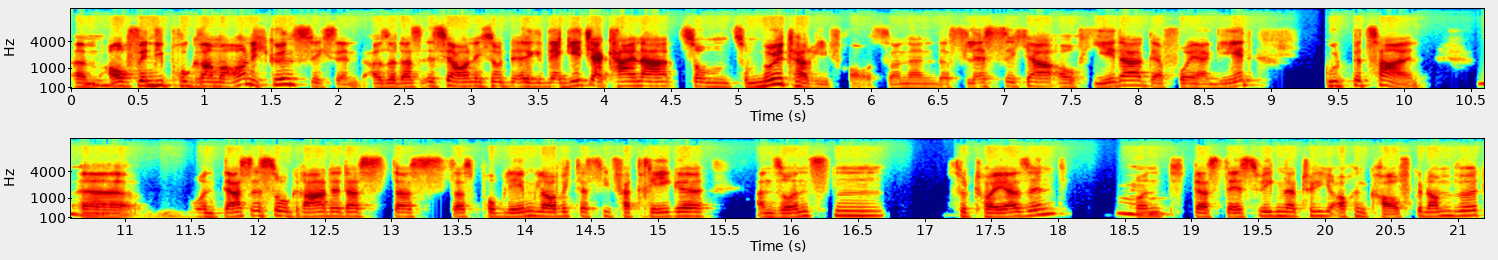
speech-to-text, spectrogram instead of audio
Ähm, mhm. Auch wenn die Programme auch nicht günstig sind. Also das ist ja auch nicht so, da geht ja keiner zum, zum Nulltarif raus, sondern das lässt sich ja auch jeder, der vorher geht, gut bezahlen. Mhm. Äh, und das ist so gerade das, das, das Problem, glaube ich, dass die Verträge ansonsten zu teuer sind mhm. und dass deswegen natürlich auch in Kauf genommen wird,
